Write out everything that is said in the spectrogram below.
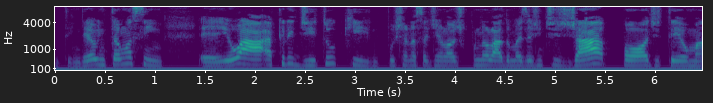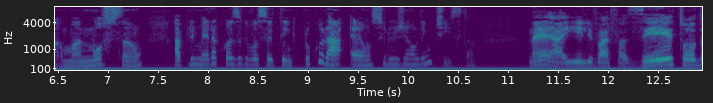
Entendeu? Então, assim, é, eu acredito que, puxando essa sardinha lógico para o meu lado, mas a gente já pode ter uma, uma noção. A primeira coisa que você tem que procurar é um cirurgião dentista né? Aí ele vai fazer todo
